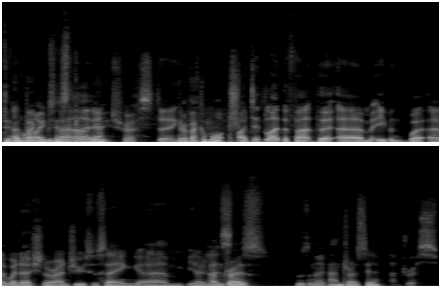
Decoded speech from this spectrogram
Did Uh, not back notice bag, that. yeah. Interesting. Go back and watch. I did like the fact that um, even w- uh, when Ursula Andrews was saying, um, you know, let's, Andres, wasn't it? Andres, yeah. Andres.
